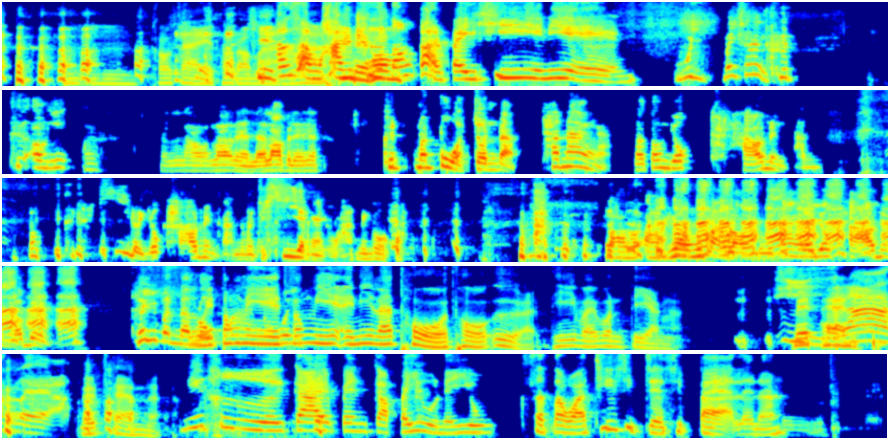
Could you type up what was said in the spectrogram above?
อืมเข้าใจทรที่มานอันสำคัญที่ในคืห้อองต้องการไปขี้นี่เอง อุ้ยไม่ใช่คือ คือเอางี้เออเราเราเนี่ยแล้วเราไปเลยนะ คือมันปวดจนแบบ ถ้านั่งอะ เราต้องยกเท้าหนึ่งอันคือถ้าขี้เรายกเท้าหนึ่งอัน มันจะขี้ยังไงวะนึกออกปะอะลองอะลองฟังลองดูนั่งแล้วยกเท้าหนึ่งแล้วเบรกเฮ้ยมันนรโอ้กยต้องมีากนะเว้ยต้องมีไอ้นี่แล้วโถโถเอื่อที่ไว้บนเตียงอะอีเม็ดแผ่นมากเลยอะเลดแทนอะ นี่คือกลายเป็นกลับไปอยู่ในยุคศตวรรษที่สิบเจ็ดสิบแปดเลยนะ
